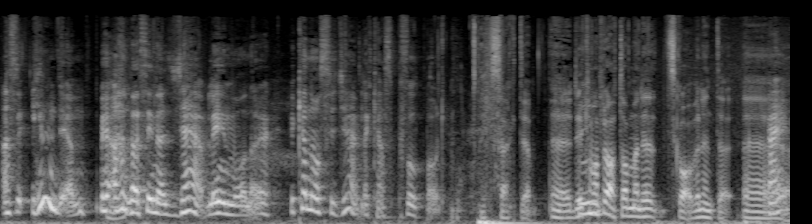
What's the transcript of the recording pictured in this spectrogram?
Alltså Indien med alla sina jävla invånare. Hur kan de ha så jävla kass på fotboll? Exakt det. Eh, det kan mm. man prata om men det ska väl inte. Eh, Nej.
